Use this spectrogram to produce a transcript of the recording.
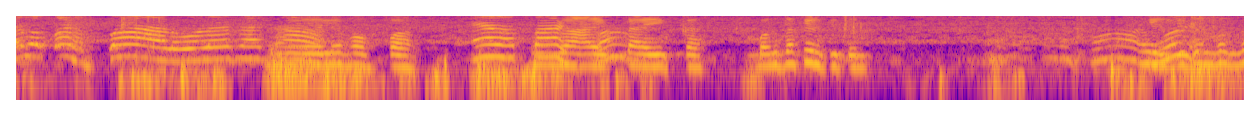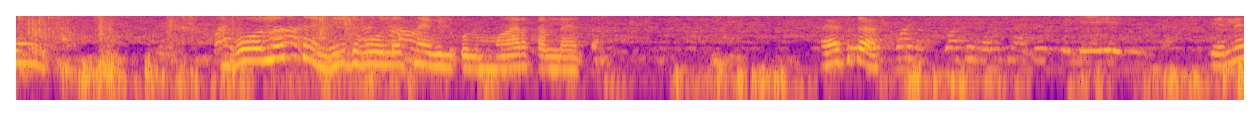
ए पप्पा पप्पा डोळ्याचा गेले पप्पा. ए पप्पा बघा, ऐकता ऐकता. बघ जा खिडकीतून. खिडकीतून बघ जा. बोलत नाही नीट बोलत नाही बिलकुल. मार खाल्लाय आता. आहेत का? गेले.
